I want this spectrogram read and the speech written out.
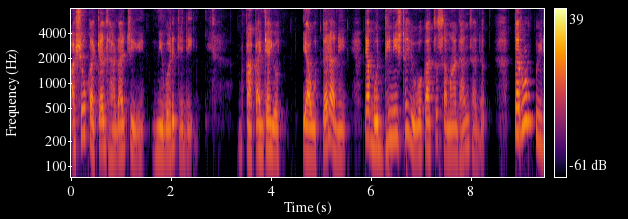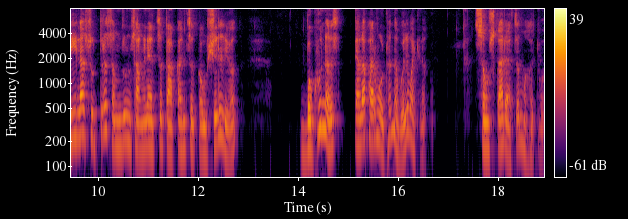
अशोकाच्या झाडाची निवड केली. काकांच्या यो या उत्तराने त्या बुद्धिनिष्ठ युवकाचं समाधान झालं. तरुण पिढीला सूत्र समजून सांगण्याचं काकांचं कौशल्य बघूनच त्याला फार मोठं नवल वाटलं. संस्काराचं महत्त्व.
